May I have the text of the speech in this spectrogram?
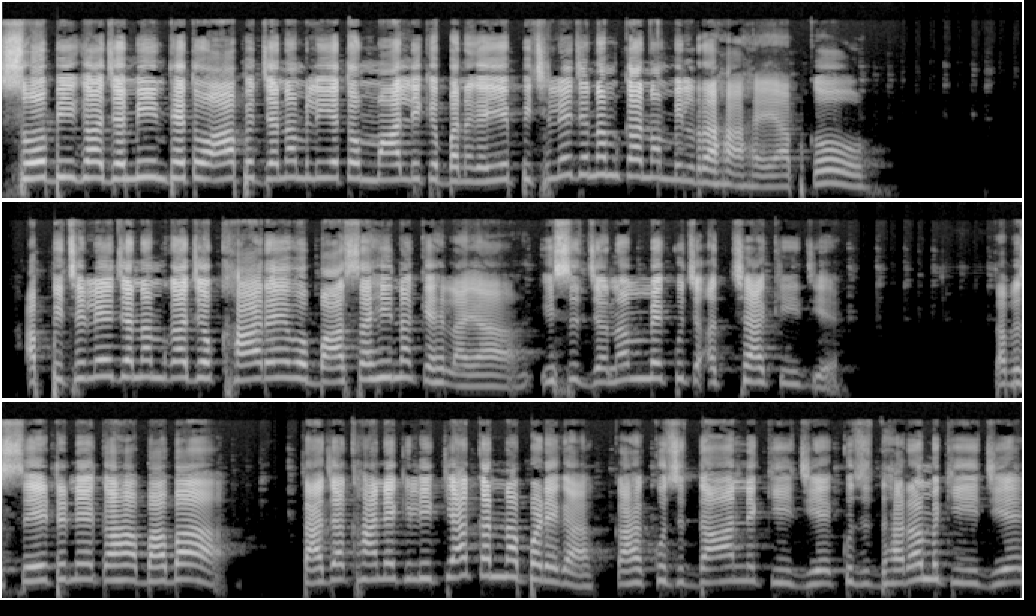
सौ बीघा ज़मीन थे तो आप जन्म लिए तो मालिक बन गए। ये पिछले जन्म का ना मिल रहा है आपको? अब पिछले जन्म का जो खा रहे हैं, वो बासा ही ना कहलाया। इस जन्म में कुछ अच्छा कीजिए। तब सेठ ने कहा, बाबा, ताज़ा खाने के लिए क्या करना पड़ेगा? कहा, कुछ दान कीजिए, कुछ धर्म कीजिए।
